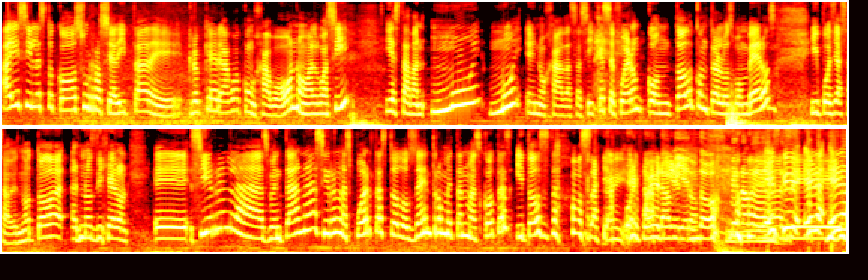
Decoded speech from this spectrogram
Ahí sí les tocó su rociadita de, creo que era agua con jabón o algo así. Y estaban muy, muy enojadas. Así que se fueron con todo contra los bomberos. Y pues ya sabes, ¿no? Todo nos dijeron, eh, cierren las ventanas, cierren las puertas, todos dentro, metan mascotas. Y todos estábamos Ahí afuera, fuera viendo. Es que Sí. era, era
